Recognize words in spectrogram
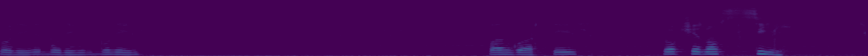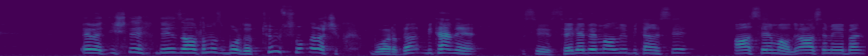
Bu değil, bu değil, bu değil. Vanguard değil. Rock Chezong Seal. Evet işte denizaltımız burada. Tüm slotlar açık bu arada. Bir tanesi SLB alıyor, bir tanesi ASM alıyor. ASM'ye ben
